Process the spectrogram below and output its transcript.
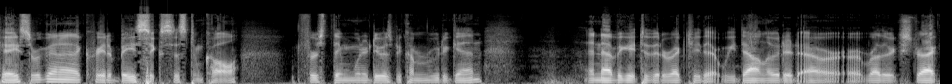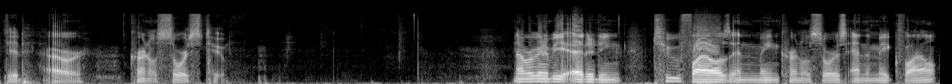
Okay, so we're going to create a basic system call. First thing we want to do is become root again and navigate to the directory that we downloaded our, or rather extracted our kernel source to. Now we're going to be editing two files in the main kernel source and the make file.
